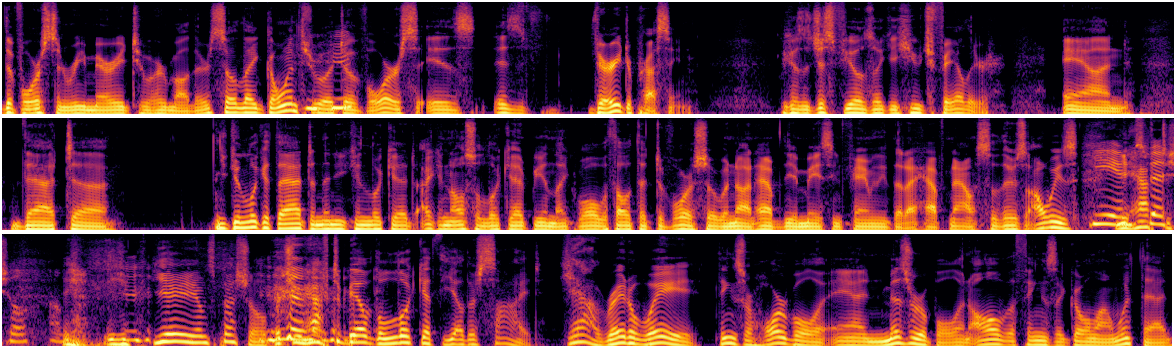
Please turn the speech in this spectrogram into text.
divorced and remarried to her mother. So like going through a divorce is is very depressing because it just feels like a huge failure, and that uh, you can look at that, and then you can look at I can also look at being like, well, without that divorce, I would not have the amazing family that I have now. So there's always Yeah, you I'm have to- special. Um, Yay, I'm special. But you have to be able to look at the other side. Yeah, right away, things are horrible and miserable and all of the things that go along with that.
